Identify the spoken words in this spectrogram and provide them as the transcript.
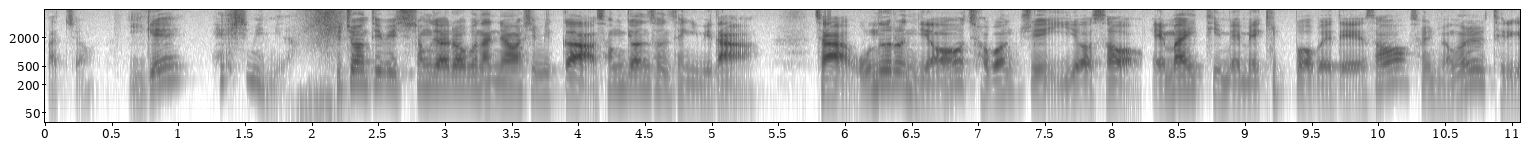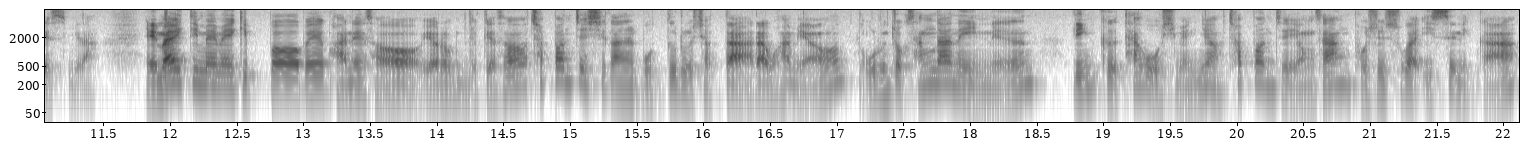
맞죠? 이게 핵심입니다. 퓨처원 TV 시청자 여러분 안녕하십니까? 성견 선생입니다. 자, 오늘은요. 저번 주에 이어서 MIT 매매 기법에 대해서 설명을 드리겠습니다. MIT 매매 기법에 관해서 여러분들께서 첫 번째 시간을 못 들으셨다라고 하면 오른쪽 상단에 있는 링크 타고 오시면요. 첫 번째 영상 보실 수가 있으니까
